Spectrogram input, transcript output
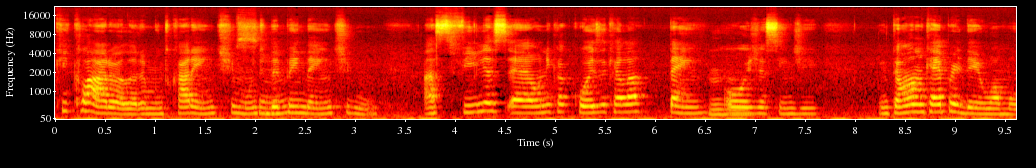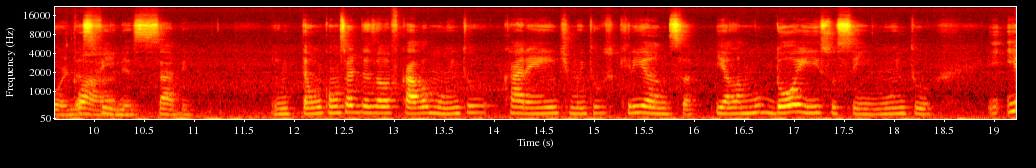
que, claro, ela era muito carente, muito Sim. dependente. As filhas é a única coisa que ela tem Uhum. hoje, assim, de. Então ela não quer perder o amor das Claro. filhas, sabe? Então, com certeza, ela ficava muito carente, muito criança. E ela mudou isso, assim, muito. E, e,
